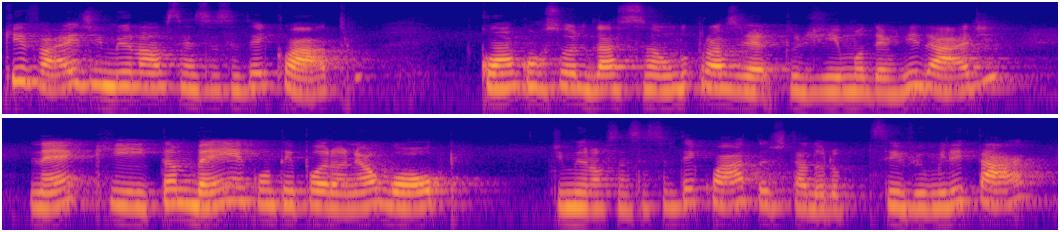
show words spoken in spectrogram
que vai de 1964, com a consolidação do projeto de modernidade, né, que também é contemporâneo ao golpe de 1964, a ditadura civil-militar,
